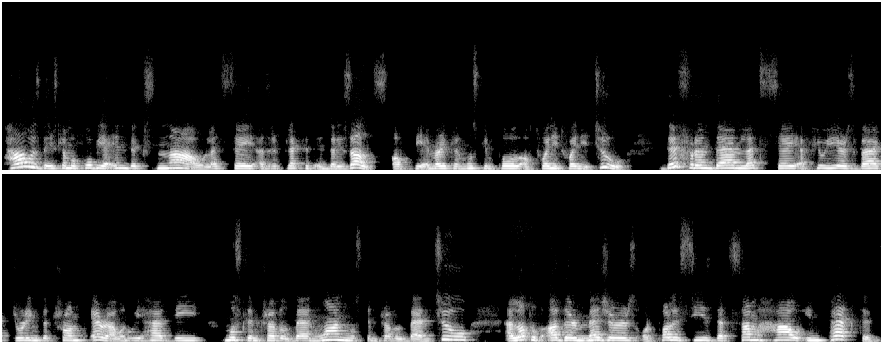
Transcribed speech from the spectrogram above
How is the Islamophobia index now, let's say, as reflected in the results of the American Muslim poll of 2022, different than, let's say, a few years back during the Trump era when we had the Muslim travel ban one, Muslim travel ban two, a lot of other measures or policies that somehow impacted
